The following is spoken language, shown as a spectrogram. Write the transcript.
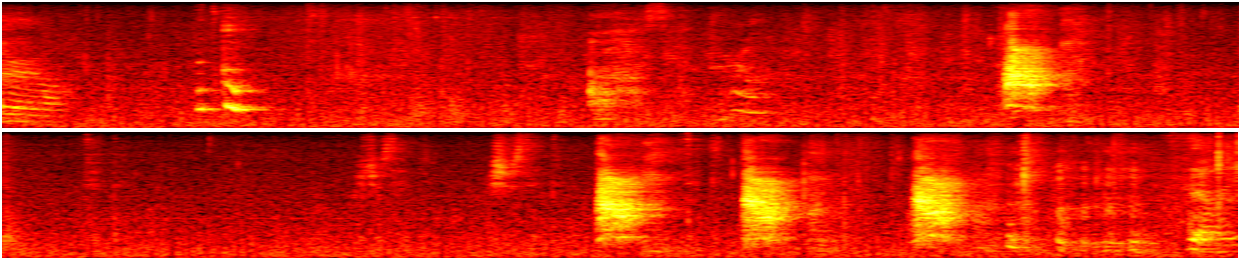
girl. Let's go. Oh, is it girl? Ah! Sit. Where's your sit? Where's your sit? Ah! Sit. Ah! Ah! Silly.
